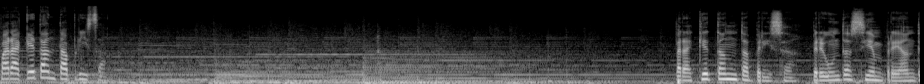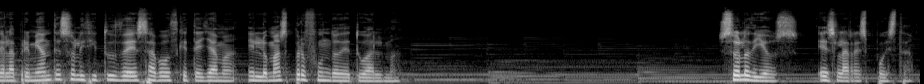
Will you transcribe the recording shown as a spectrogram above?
¿Para qué tanta prisa? ¿Para qué tanta prisa? Preguntas siempre ante la premiante solicitud de esa voz que te llama en lo más profundo de tu alma. Solo Dios es la respuesta.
